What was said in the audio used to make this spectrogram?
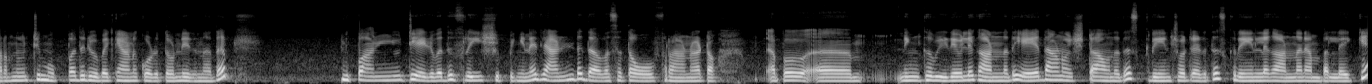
അറുന്നൂറ്റി മുപ്പത് രൂപയ്ക്കാണ് കൊടുത്തുകൊണ്ടിരുന്നത് ഇപ്പോൾ അഞ്ഞൂറ്റി എഴുപത് ഫ്രീ ഷിപ്പിങ്ങിന് രണ്ട് ദിവസത്തെ ഓഫറാണ് കേട്ടോ. അപ്പോൾ നിങ്ങൾക്ക് വീഡിയോയിൽ കാണുന്നത് ഏതാണോ ഇഷ്ടമാവുന്നത് സ്ക്രീൻഷോട്ട് എടുത്ത് സ്ക്രീനിൽ കാണുന്ന നമ്പറിലേക്ക്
